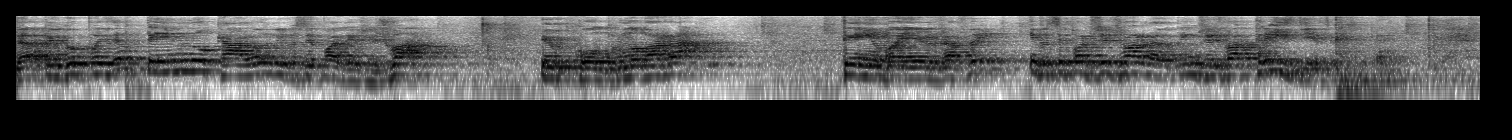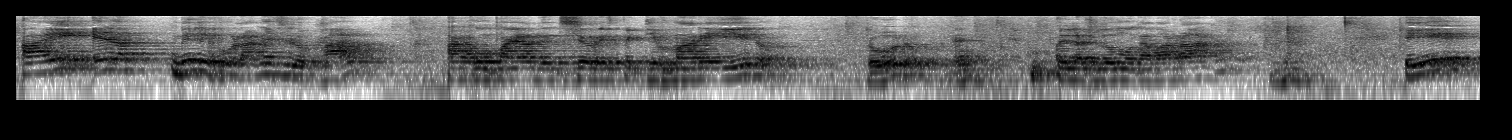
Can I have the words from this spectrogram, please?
Ela pegou, pois eu tenho um local onde você pode jejuar. Eu compro uma barraca, tenho o banheiro já feito, e você pode jejuar lá. Eu tenho que jejuar três dias. Aí ela me levou lá nesse local acompanhada de seu respectivo marido, tudo, né? Ele ajudou a montar a barraca. E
